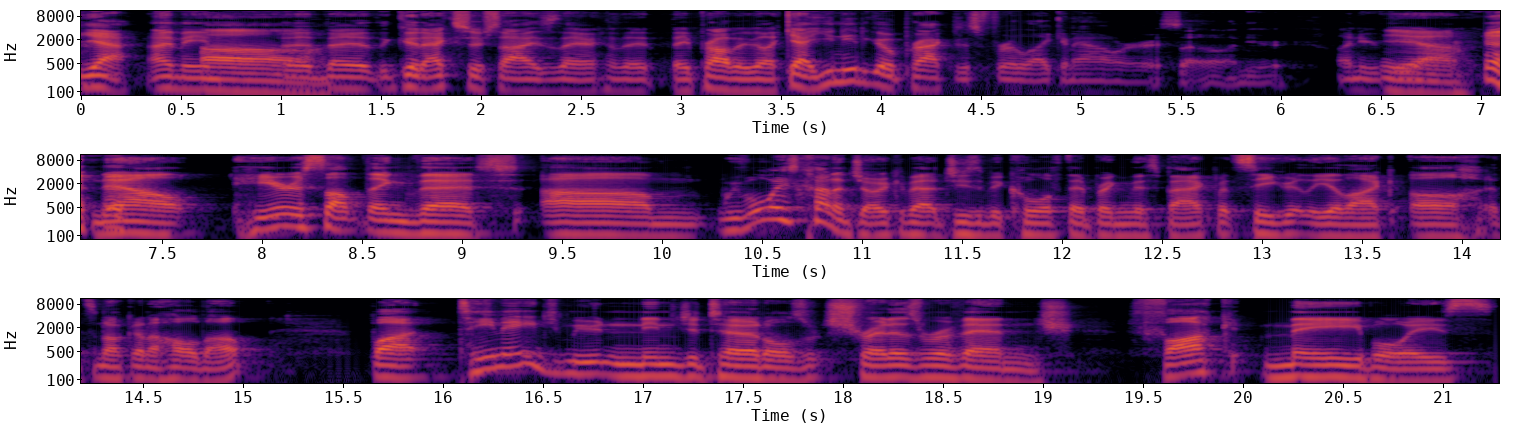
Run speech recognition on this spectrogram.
yeah, I mean, Oh. the, the, the good exercise there. They they probably be like, yeah, you need to go practice for like an hour or so on your on your VR. Yeah. now, here is something that um, we've always kind of joke about. Geez, it'd be cool if they bring this back, but secretly you're like, oh, it's not going to hold up. But Teenage Mutant Ninja Turtles Shredder's Revenge. Fuck me, boys.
